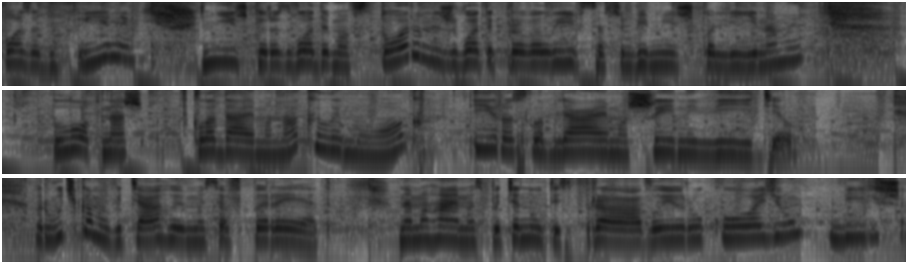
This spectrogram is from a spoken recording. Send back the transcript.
поза дитини. Ніжки розводимо в сторони, животик провалився собі між колінами. Лоб наш вкладаємо на килимок і розслабляємо шийний відділ. Ручками витягуємося вперед. Намагаємось потягнутись правою рукою більше.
